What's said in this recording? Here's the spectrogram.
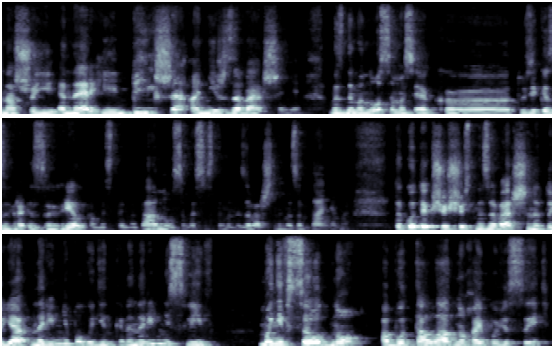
нашої енергії більше аніж завершені. Ми з ними носимося як тузики з грілками з тими, да, носимося з тими незавершеними завданнями. Так, от, якщо щось не завершене, то я на рівні поведінки, не на рівні слів, мені все одно, або та ладно, хай повісить,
